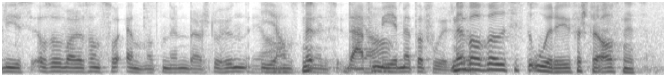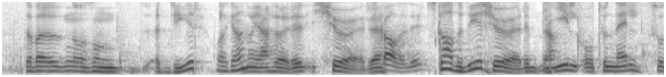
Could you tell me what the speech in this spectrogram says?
lys Og så var det sånn så enden av tunnelen, der sto hun i hans tunnelsyn. Det er for mye metaforer. Men hva altså. var det siste ordet i første avsnitt? Det var noe sånn Et dyr, var det ikke det? Når jeg hører kjøre, Skadedyr. Skadedyr. kjøre bil og tunnel, så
